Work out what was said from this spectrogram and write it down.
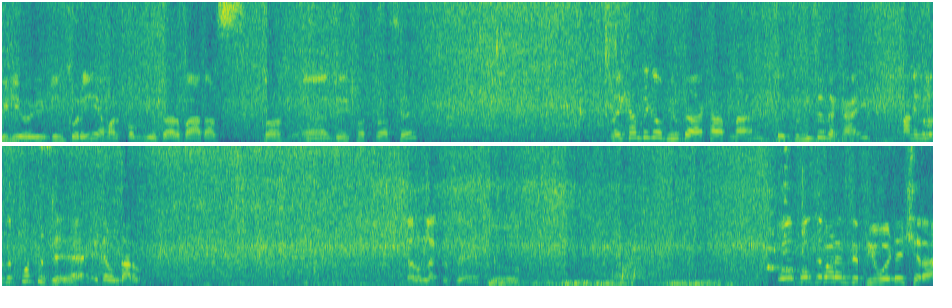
ভিডিও এডিটিং করি, আমার কম্পিউটার বা আদার্স জিনিসপত্র আছে। এখান থেকেও ভিউটা খারাপ না, তো একটু নিচে দেখাই। পানিগুলো যে পড়তেছে, এটাও দারুণ। দারুণ লাগতেছে তো তো বলতে পারেন যে ভিউ এটাই সেরা।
